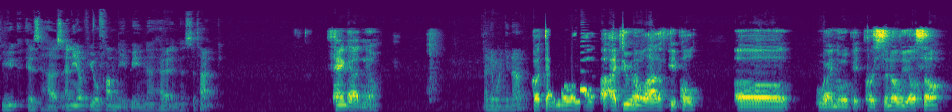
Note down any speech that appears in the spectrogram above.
Do you, is, has any of your family been uh, hurt in this attack? Thank God, no. Anyone you know? But I know a lot. Of, I do know a lot of people uh, who I know a bit personally. Also,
